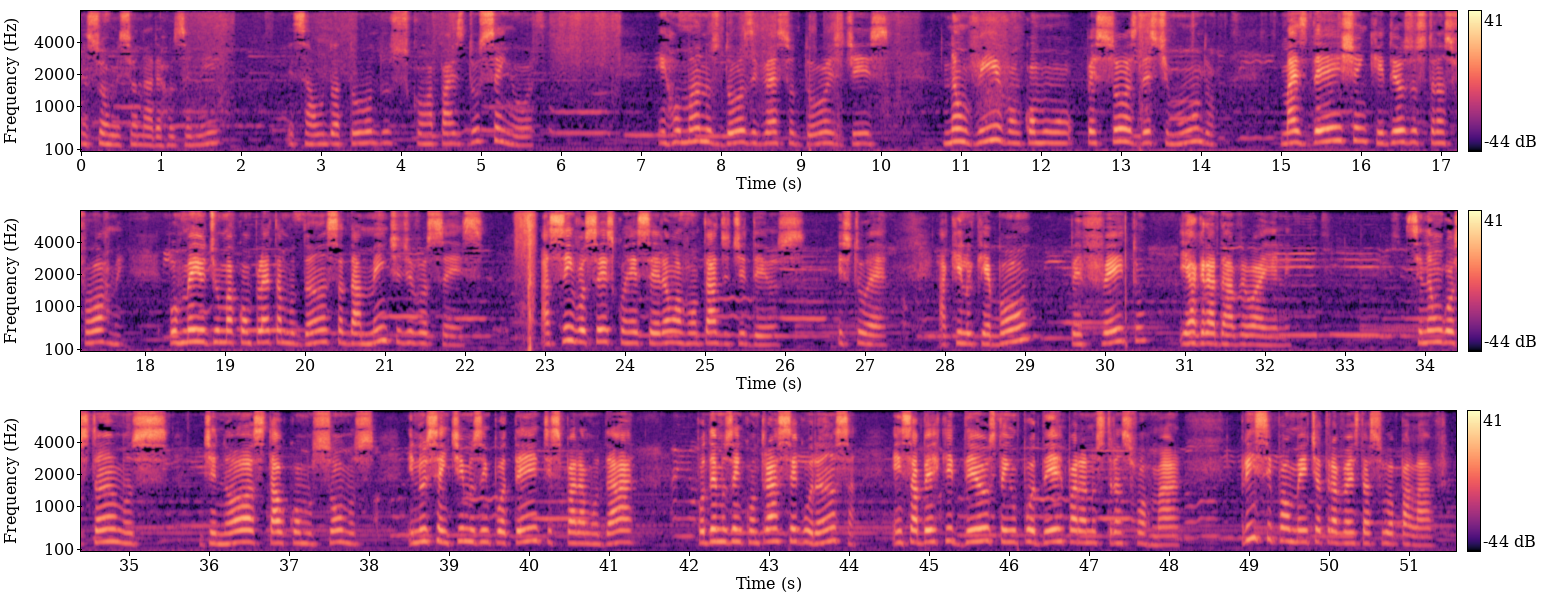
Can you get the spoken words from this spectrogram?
Eu sou a missionária Roseni e saúdo a todos com a paz do Senhor. Em Romanos 12, verso 2 diz: Não vivam como pessoas deste mundo, mas deixem que Deus os transforme por meio de uma completa mudança da mente de vocês. Assim vocês conhecerão a vontade de Deus, isto é, aquilo que é bom perfeito e agradável a Ele. Se não gostamos de nós tal como somos e nos sentimos impotentes para mudar, podemos encontrar segurança em saber que Deus tem o poder para nos transformar, principalmente através da Sua palavra.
